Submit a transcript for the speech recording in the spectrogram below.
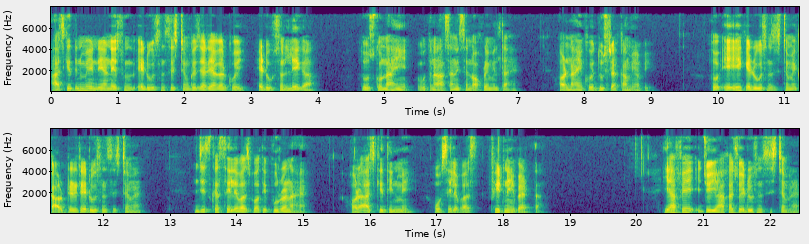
आज के दिन में इंडियन एजुकेशन सिस्टम के ज़रिए अगर कोई एडुकेशन लेगा तो उसको ना ही उतना आसानी से नौकरी मिलता है और ना ही कोई दूसरा कामयाबी। तो ये एक एजुकेशन सिस्टम एक आउटडेटेड एजुकेशन सिस्टम है, जिसका सिलेबस बहुत ही पुराना है और आज के दिन में वो सिलेबस फिट नहीं बैठता। यहाँ पे जो यहाँ का जो एजुकेशन सिस्टम है,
